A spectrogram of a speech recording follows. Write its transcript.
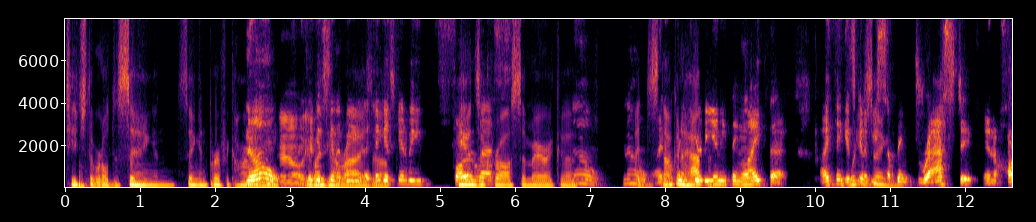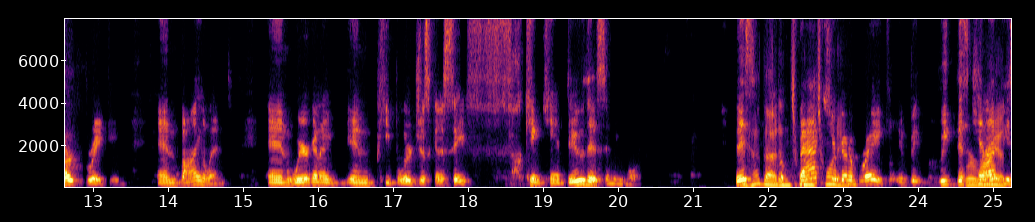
teach the world to sing and sing in perfect harmony. No. No, I think Everybody's it's going to gonna be. I think up. it's going to be far hands less. across America. No, no, It's I not gonna think it's going to be anything like that. I think it's What going to be saying? something drastic and heartbreaking and violent. And we're going to, and people are just going to say, fucking can't do this anymore. We This, had that in backs are going to break. It we, this Were cannot be,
